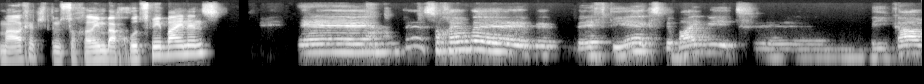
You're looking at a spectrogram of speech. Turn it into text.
מערכת שאתם סוחרים בה חוץ מבייננס? סוחר ב-FTX, בבייביט, בעיקר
